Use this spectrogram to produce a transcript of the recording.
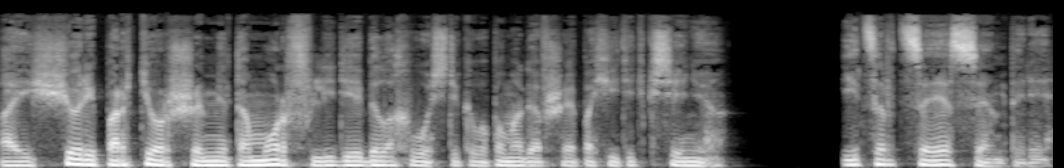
А еще репортерша «Метаморф» Лидия Белохвостикова, помогавшая похитить Ксению. И Церцея Сентери,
